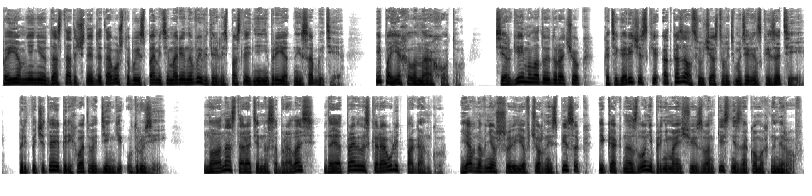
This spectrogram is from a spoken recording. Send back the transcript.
по ее мнению, достаточное для того, чтобы из памяти Марины выветрились последние неприятные события, и поехала на охоту. Сергей, молодой дурачок, категорически отказался участвовать в материнской затее, предпочитая перехватывать деньги у друзей. Но она старательно собралась, да и отправилась караулить поганку, явно внесшую ее в черный список и, как назло, не принимающую звонки с незнакомых номеров.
